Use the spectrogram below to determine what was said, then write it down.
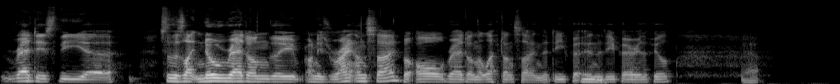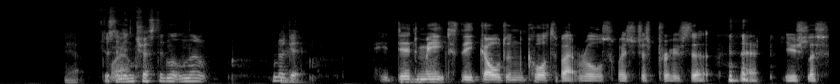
red is the uh, so there's like no red on the on his right hand side, but all red on the left hand side in the deep in the deep area of the field. Yeah. Yeah. Just an interesting little note nugget. He did meet the golden quarterback rules, which just proves that they're useless.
